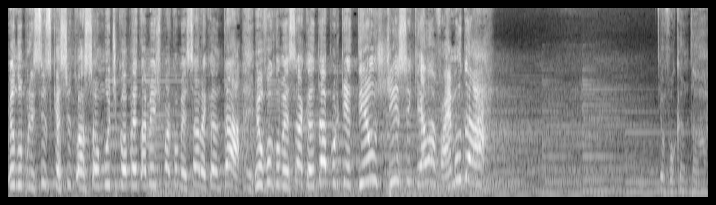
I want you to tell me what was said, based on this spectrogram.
Eu não preciso que a situação mude completamente para começar a cantar. Eu vou começar a cantar porque Deus disse que ela vai mudar. Eu vou cantar.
